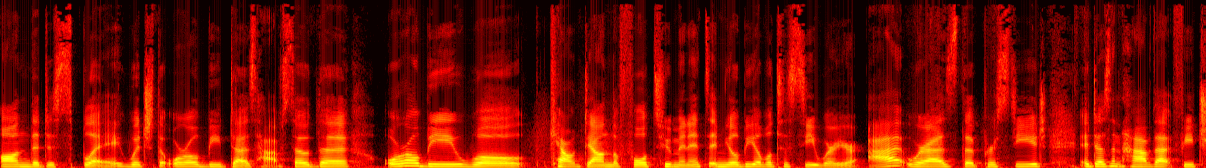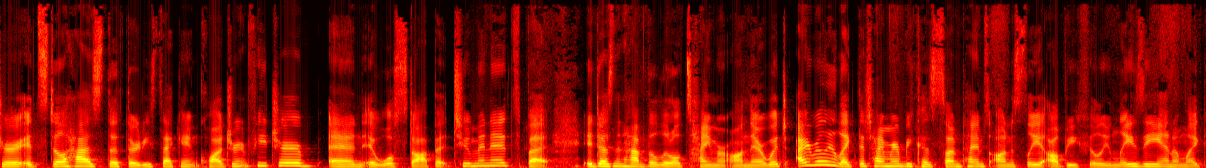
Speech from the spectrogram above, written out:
on the display, which the Oral B does have. So the Oral B will count down the full two minutes and you'll be able to see where you're at. Whereas the Prestige, it doesn't have that feature. It still has the 30 second quadrant feature and it will stop at two minutes, but it doesn't have the little timer on there, which I really like the timer because sometimes, honestly, I'll be feeling lazy and I'm like,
